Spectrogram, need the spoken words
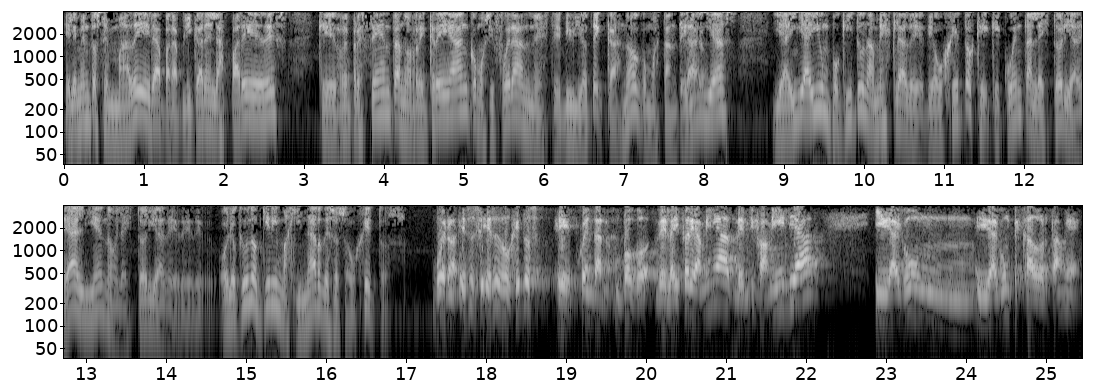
elementos en madera para aplicar en las paredes que representan o recrean como si fueran este, bibliotecas, ¿no? Como estanterías y ahí hay un poquito una mezcla de, objetos que, cuentan la historia de alguien o la historia de, o lo que uno quiere imaginar de esos objetos. Bueno, esos, esos objetos eh, cuentan un poco de la historia mía, de mi familia y de algún y de algún pescador también,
